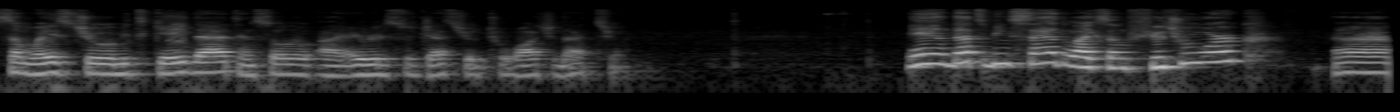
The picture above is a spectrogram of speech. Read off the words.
some ways to mitigate that. And so I really suggest you to watch that too. And that's being said, like some future work, uh,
